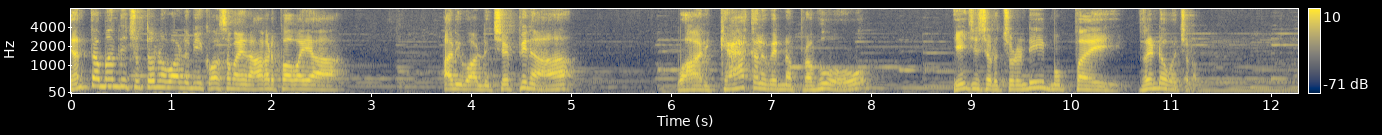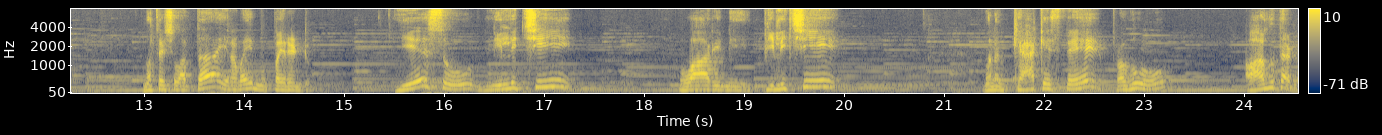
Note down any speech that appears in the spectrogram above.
ఎంతమంది చుట్టూన్న వాళ్ళు మీకోసం ఆయన ఆగడిపోవయా అని వాళ్ళు చెప్పినా వారి కేకలు విన్న ప్రభువు ఏం చేశాడో చూడండి ముప్పై రెండో వచనం. మతేసు వార్త ఇరవై ముప్పై రెండు. యేసు నిలిచి వారిని పిలిచి మనం కేకేస్తే ప్రభు ఆగుతాడు.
